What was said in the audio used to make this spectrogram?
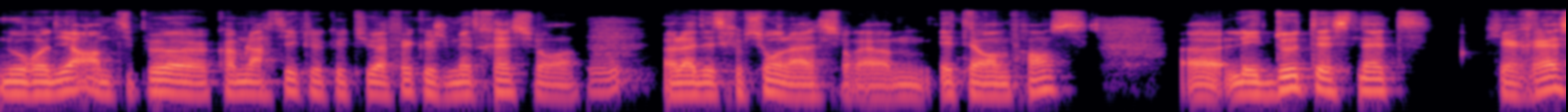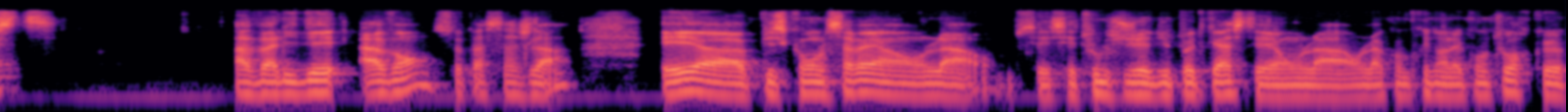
nous redire un petit peu comme l'article que tu as fait que je mettrai sur la description là sur Ethereum France, les deux testnets qui reste à valider avant ce passage-là. Et euh, puisqu'on le savait, hein, on l'a, c'est, tout le sujet du podcast et on l'a, compris dans les contours que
